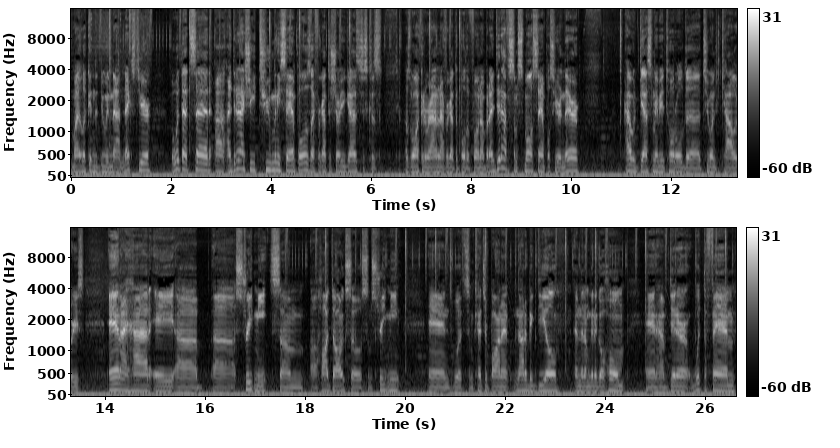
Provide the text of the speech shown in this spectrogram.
might look into doing that next year. But with that said, uh, I didn't actually eat too many samples. I forgot to show you guys just because I was walking around and I forgot to pull the phone out, But I did have some small samples here and there. I would guess maybe it totaled uh, 200 calories. And I had a uh, uh, street meat, some uh, hot dogs, so some street meat, and with some ketchup on it. Not a big deal. And then I'm gonna go home and have dinner with the fam,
